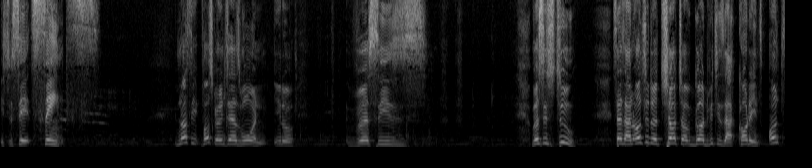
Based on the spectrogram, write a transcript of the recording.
is to say saints. You know, 1 Corinthians 1, you know, verses verses 2 says, And unto the church of God, which is at Corinth, unto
